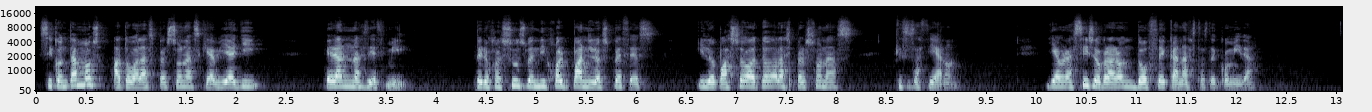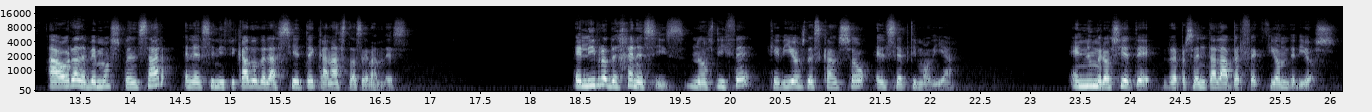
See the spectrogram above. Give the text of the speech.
Si contamos a todas las personas que había allí, eran unas diez mil. Pero Jesús bendijo el pan y los peces, y lo pasó a todas las personas que se saciaron. Y aún así sobraron doce canastas de comida. Ahora debemos pensar en el significado de las siete canastas grandes. El libro de Génesis nos dice que Dios descansó el séptimo día. El número siete representa la perfección de Dios.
